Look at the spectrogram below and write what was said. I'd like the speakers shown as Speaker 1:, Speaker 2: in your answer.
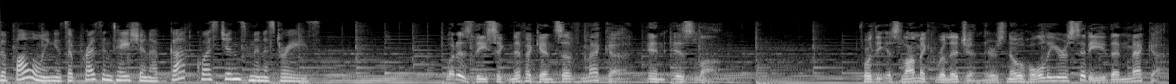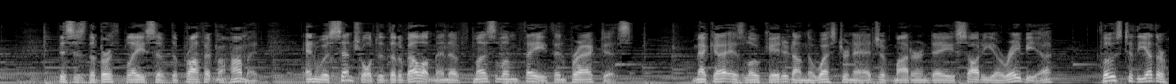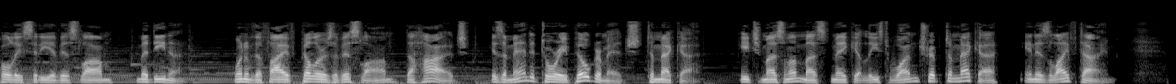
Speaker 1: The following is a presentation of Got Questions Ministries.
Speaker 2: What is the significance of Mecca in Islam? For the Islamic religion, there's no holier city than Mecca. This is the birthplace of the Prophet Muhammad and was central to the development of Muslim faith and practice. Mecca is located on the western edge of modern day Saudi Arabia, close to the other holy city of Islam, Medina. One of the five pillars of Islam, the Hajj, is a mandatory pilgrimage to Mecca. Each Muslim must make at least one trip to Mecca in his lifetime.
